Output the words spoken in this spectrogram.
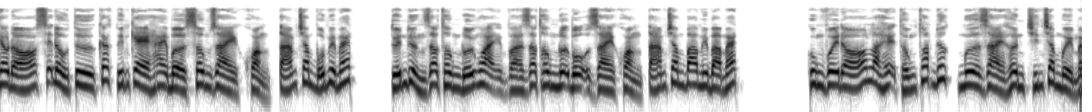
Theo đó sẽ đầu tư các tuyến kè hai bờ sông dài khoảng 840 m, tuyến đường giao thông đối ngoại và giao thông nội bộ dài khoảng 833 m. Cùng với đó là hệ thống thoát nước mưa dài hơn 910 m,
